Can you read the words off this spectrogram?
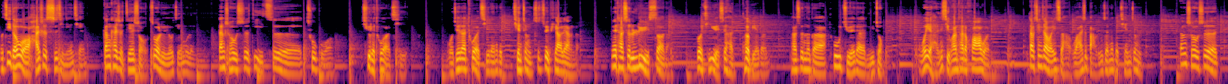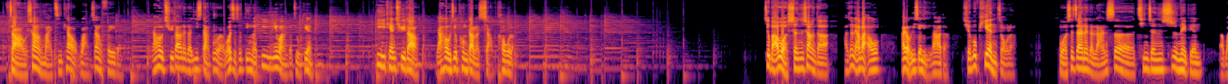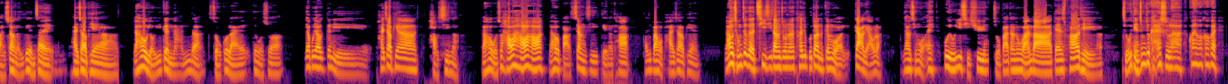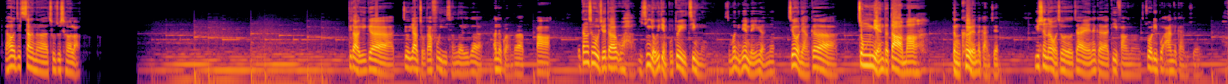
我记得我还是十几年前刚开始接手做旅游节目了，当时候是第一次出国，去了土耳其。我觉得土耳其的那个签证是最漂亮的，因为它是绿色的。土耳其也是很特别的，它是那个突厥的语种，我也很喜欢它的花纹。到现在为止哈，我还是保留着那个签证。当时候是早上买机票，晚上飞的。然后去到那个伊斯坦布尔，我只是订了第一晚的酒店。第一天去到，然后就碰到了小偷了，就把我身上的好像两百欧，还有一些里拉的，全部骗走了。我是在那个蓝色清真寺那边啊，晚上了一个人在拍照片啊，然后有一个男的走过来跟我说。要不要跟你拍照片啊？好心啊！然后我说好啊，好啊，好啊！然后把相机给了他，他就帮我拍照片。然后从这个契机当中呢，他就不断的跟我尬聊了，邀请我，哎，不如一起去酒吧当中玩吧，dance party 啊！九点钟就开始了，快快快快！然后就上了出租车了。遇到一个就要走到负一层的一个 underground 的吧，当时我觉得哇，已经有一点不对劲了，怎么里面没人呢？只有两个中年的大妈等客人的感觉。于是呢，我就在那个地方呢坐立不安的感觉。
